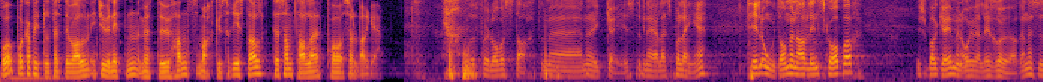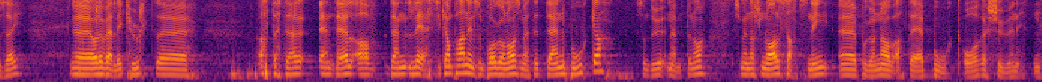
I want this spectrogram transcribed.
Og på Kapittelfestivalen i 2019 møtte hun Hans Markus Risdal til samtale på Sølvberget. Da får jeg lov å starte med en av de gøyeste bøkene jeg har lest på lenge. 'Til ungdommen' av Linn Skåber. Ikke bare gøy, men òg veldig rørende, syns jeg. Eh, og det er veldig kult eh, at dette er en del av den lesekampanjen som pågår nå, som heter Den boka, som du nevnte nå. Som er en nasjonal satsing eh, pga. at det er bokåret 2019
